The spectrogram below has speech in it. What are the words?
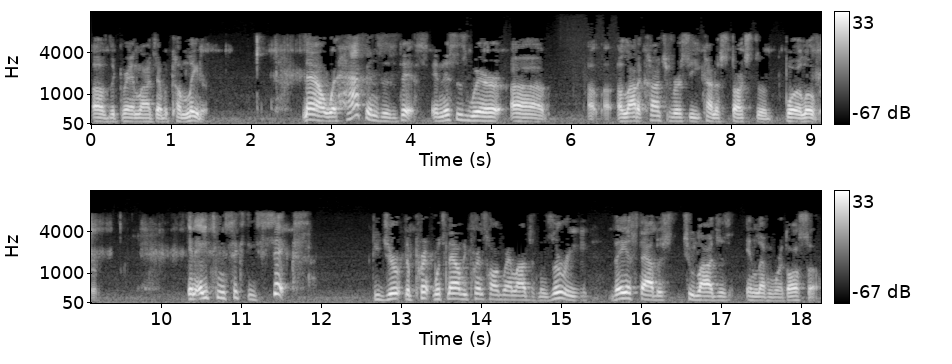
of the Grand Lodge that would come later. Now, what happens is this, and this is where uh, a, a lot of controversy kind of starts to boil over. In 1866, the, the what's now the Prince Hall Grand Lodge of Missouri, they established two lodges in Leavenworth also,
